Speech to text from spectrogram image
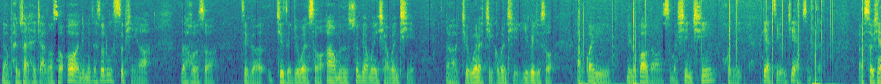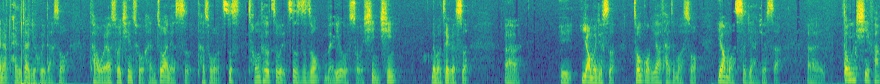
然后彭帅还假装说：“哦，你们这是录视频啊。”然后说，这个记者就问说：“啊，我们顺便问一下问题，啊，就问了几个问题，一个就说啊，关于那个报道什么性侵或者电子邮件什么的。呃，首先呢，彭帅就回答说：他我要说清楚很重要的是，他说我自从头至尾自始至终没有说性侵。那么这个是，呃，要么就是中共要他这么说，要么实际上就是，呃，东西方。”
